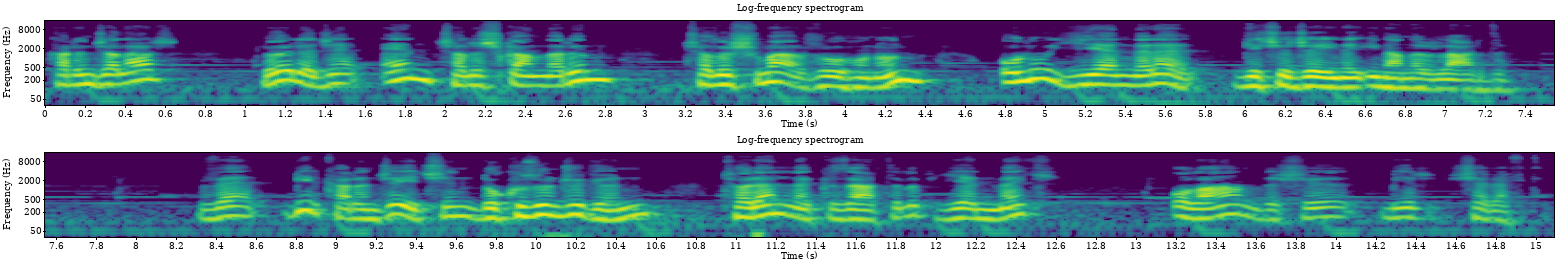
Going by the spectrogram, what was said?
Karıncalar böylece en çalışkanların çalışma ruhunun onu yiyenlere geçeceğine inanırlardı. Ve bir karınca için 9. gün törenle kızartılıp yenmek olağan dışı bir şerefti.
